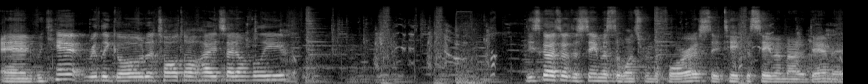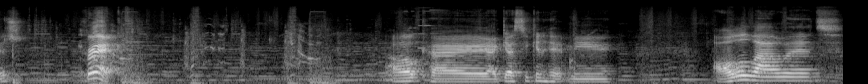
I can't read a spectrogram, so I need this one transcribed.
And we can't really go to Tall Tall Heights, I don't believe. These guys are the same as the ones from the forest. They take the same amount of damage. Frick! Okay, I guess you can hit me. I'll allow it.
